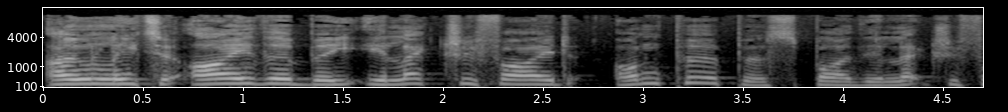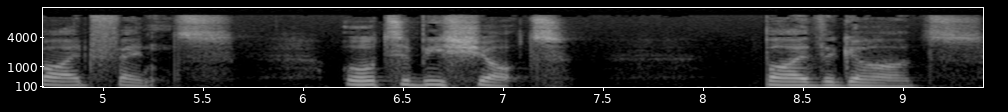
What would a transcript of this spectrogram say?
only to either be electrified on purpose by the electrified fence or to be shot by the guards.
